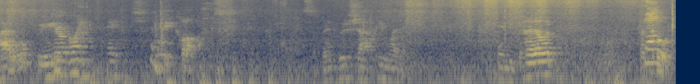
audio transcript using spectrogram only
I will be You're going. Hey. Santa Claus. So then to the shop he went. And he cut out a coat.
